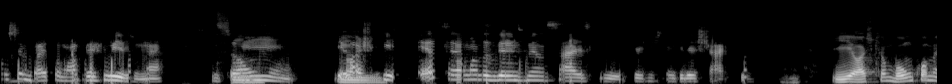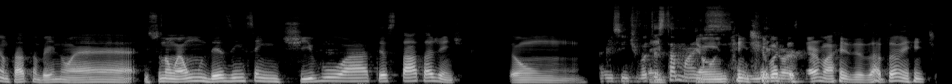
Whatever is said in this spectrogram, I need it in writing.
você vai tomar prejuízo, né? Então, Sim. eu Sim. acho que essa é uma das grandes mensagens que, que a gente tem que deixar aqui. E eu acho que é bom comentar também, não é. Isso não é um desincentivo a testar, tá, gente? Então. É um incentivo a é, testar mais. É um incentivo melhor. a testar mais, exatamente.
